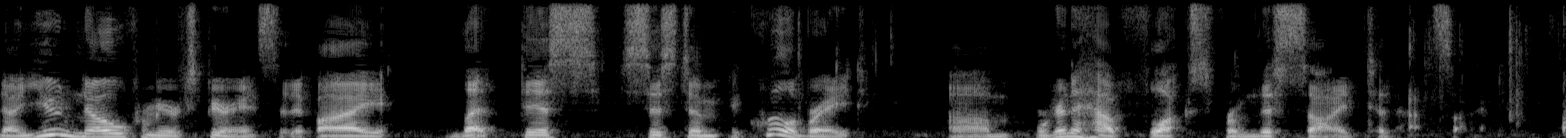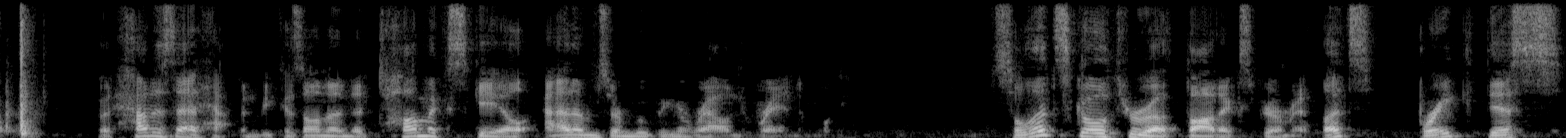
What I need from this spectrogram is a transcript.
Now you know from your experience that if I let this system equilibrate, um, we're going to have flux from this side to that side. But how does that happen? Because on an atomic scale, atoms are moving around randomly. So let's go through a thought experiment. Let's break this,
